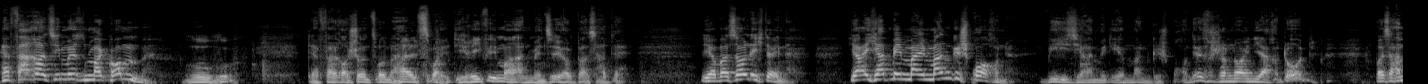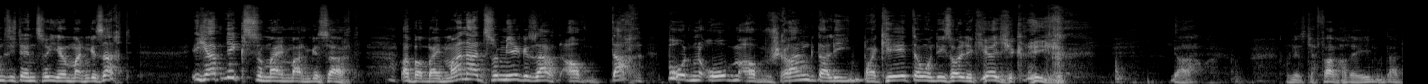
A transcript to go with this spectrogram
Herr Pfarrer, Sie müssen mal kommen. Uh, der Pfarrer schon so einen Hals, weil die rief immer an, wenn sie irgendwas hatte. Ja, was soll ich denn? Ja, ich habe mit meinem Mann gesprochen. Wie, Sie haben mit Ihrem Mann gesprochen? Der ist schon neun Jahre tot. Was haben Sie denn zu Ihrem Mann gesagt? Ich habe nichts zu meinem Mann gesagt. Aber mein Mann hat zu mir gesagt, auf dem Dachboden oben auf dem Schrank, da liegen Pakete und ich soll die Kirche kriegen. Ja, und jetzt der Pfarrer dahin und hat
